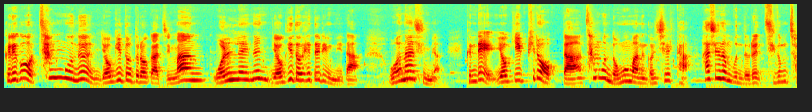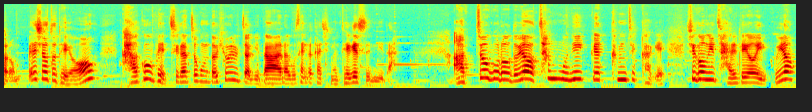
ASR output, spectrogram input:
그리고 창문은 여기도 들어가지만 원래는 여기도 해드립니다. 원하시면. 근데 여기 필요 없다. 창문 너무 많은 건 싫다. 하시는 분들은 지금처럼 빼셔도 돼요. 가구 배치가 조금 더 효율적이다라고 생각하시면 되겠습니다. 앞쪽으로도요 창문이 꽤 큼직하게 시공이 잘 되어 있고요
